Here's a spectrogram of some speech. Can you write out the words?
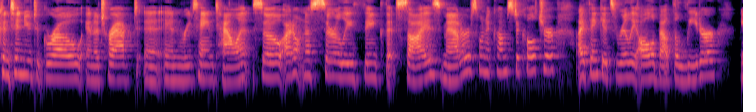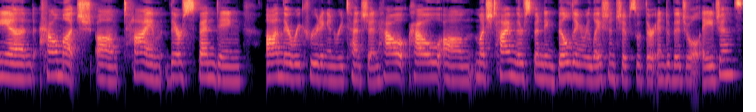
continue to grow and attract and, and, retain talent. So I don't necessarily think that size matters when it comes to culture. I think it's really all about the leader and how much um, time they're spending on their recruiting and retention, how how um, much time they're spending building relationships with their individual agents,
